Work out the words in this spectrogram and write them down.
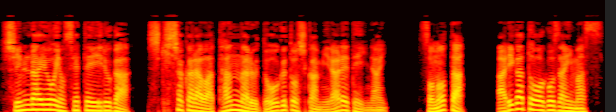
信頼を寄せているが、指揮者からは単なる道具としか見られていない。その他、ありがとうございます。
